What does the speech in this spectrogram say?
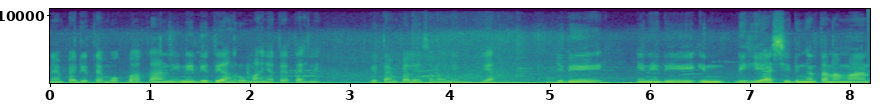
nempel di tembok bahkan ini di tiang rumahnya teteh nih ditempelin sama ini nih ya. Jadi ini di in- dihiasi dengan tanaman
